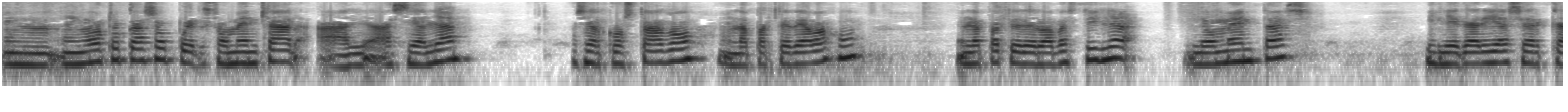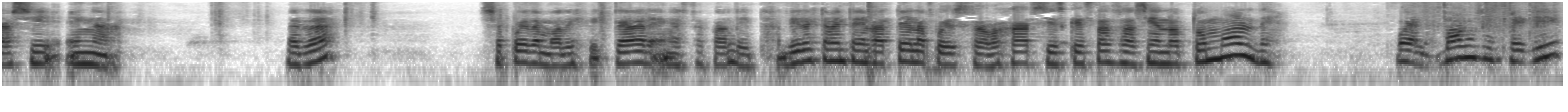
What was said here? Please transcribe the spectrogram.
en, otro caso puedes aumentar hacia allá hacia el costado en la parte de abajo en la parte de la bastilla le aumentas y llegaría a ser casi en A verdad se puede modificar en esta faldita. Directamente en la tela puedes trabajar si es que estás haciendo tu molde. Bueno vamos a seguir.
